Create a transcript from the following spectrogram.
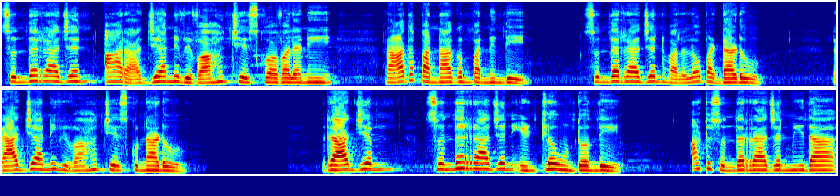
సుందర్రాజన్ ఆ రాజ్యాన్ని వివాహం చేసుకోవాలని రాధ పన్నాగం పన్నింది. సుందర్రాజన్ వలలో పడ్డాడు. రాజ్యాన్ని వివాహం చేసుకున్నాడు. రాజ్యం సుందర్రాజన్ ఇంట్లో ఉంటోంది. అటు సుందర్రాజన్ మీద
